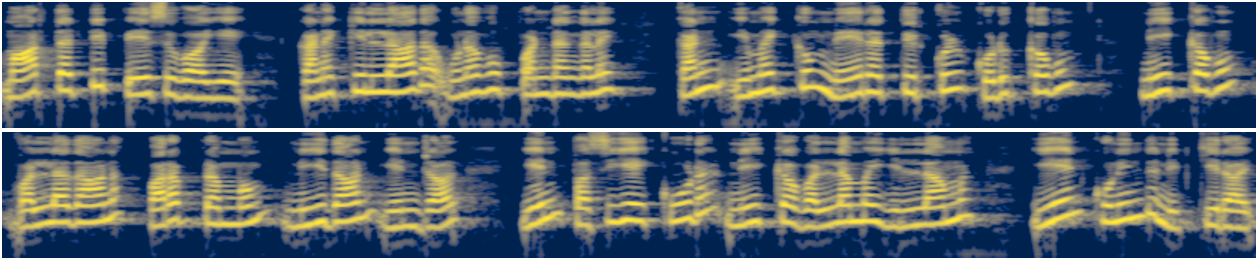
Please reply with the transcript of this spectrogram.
மார்த்தட்டிப் பேசுவாயே கணக்கில்லாத உணவுப் பண்டங்களை கண் இமைக்கும் நேரத்திற்குள் கொடுக்கவும் நீக்கவும் வல்லதான பரப்பிரம்மம் நீதான் என்றால் என் பசியைக்கூட நீக்க வல்லமை இல்லாமல் ஏன் குனிந்து நிற்கிறாய்?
